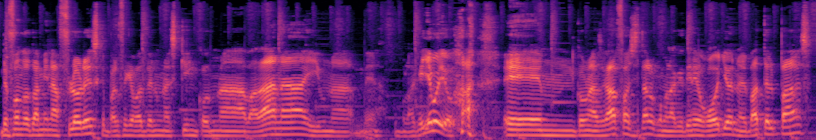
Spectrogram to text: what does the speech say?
de fondo también a Flores, que parece que va a tener una skin con una badana y una... Mira, como la que llevo yo, em, con unas gafas y tal, como la que tiene Goyo en el Battle Pass.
